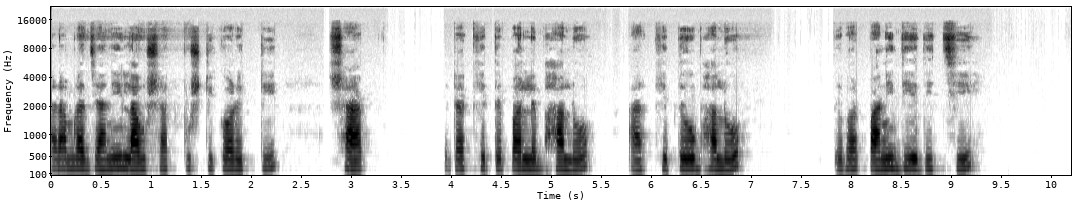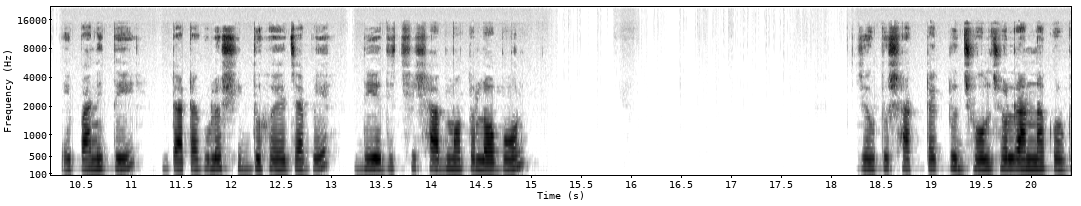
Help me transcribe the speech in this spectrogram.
আর আমরা জানি লাউ শাক পুষ্টিকর একটি শাক। এটা খেতে পারলে ভালো আর খেতেও ভালো। এবার পানি দিয়ে দিচ্ছি। এই পানিতেই ডাটাগুলো সিদ্ধ হয়ে যাবে। দিয়ে দিচ্ছি স্বাদ মতো লবণ। যেহেতু শাকটা একটু ঝোল ঝোল রান্না করব,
